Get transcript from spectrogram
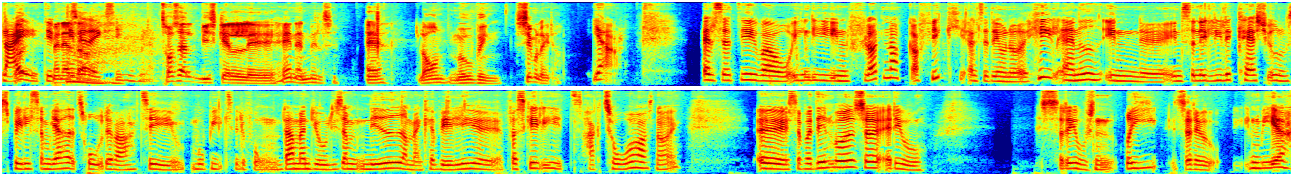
Nej, Men det, det altså- vil jeg da ikke sige. Men, Trods alt, vi skal øh, have en anmeldelse af Lawn Moving Simulator. ja, altså det var jo egentlig en flot nok grafik. Altså det er jo noget helt andet end, øh, end sådan et lille casual spil, som jeg havde troet det var til mobiltelefonen. Der er man jo ligesom nede, og man kan vælge øh, forskellige traktorer og sådan noget. Ikke? Øh, så på den måde, så er det jo så det er jo sådan rig, så det er jo en mere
